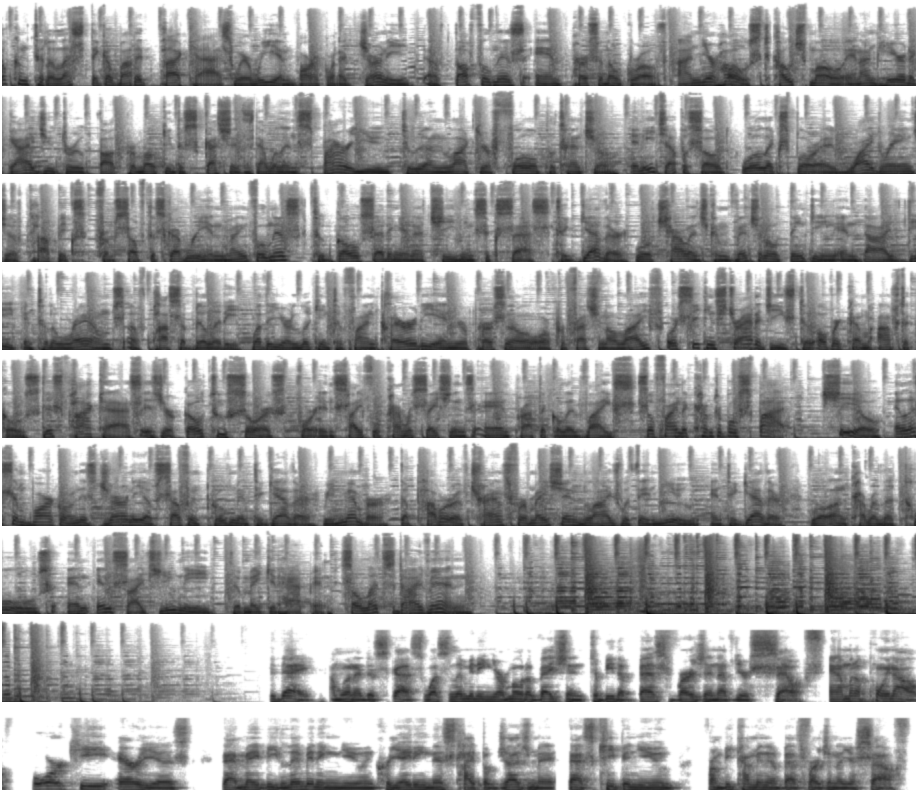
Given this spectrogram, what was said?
Welcome to the Let's Think About It podcast, where we embark on a journey of thoughtfulness and personal growth. I'm your host, Coach Mo, and I'm here to guide you through thought provoking discussions that will inspire you to unlock your full potential. In each episode, we'll explore a wide range of topics from self discovery and mindfulness to goal setting and achieving success. Together, we'll challenge conventional thinking and dive deep into the realms of possibility. Whether you're looking to find clarity in your personal or professional life or seeking strategies to overcome obstacles, this podcast is your go to source for insightful conversations and practical advice. So find a comfortable spot, chill, and let's embark on this journey of self improvement together. Remember, the power of transformation lies within you, and together we'll uncover the tools and insights you need to make it happen. So let's dive in. Today, I'm going to discuss what's limiting your motivation to be the best version of yourself. And I'm going to point out four key areas that may be limiting you and creating this type of judgment that's keeping you from becoming the best version of yourself.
